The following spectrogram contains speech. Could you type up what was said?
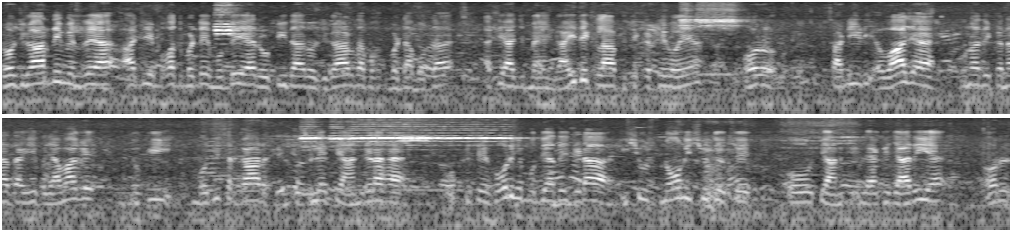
ਰੋਜ਼ਗਾਰ ਨਹੀਂ ਮਿਲ ਰਿਹਾ। ਅੱਜ ਇਹ ਬਹੁਤ ਵੱਡੇ ਮੁੱਦੇ ਹੈ ਰੋਟੀ ਦਾ, ਰੋਜ਼ਗਾਰ ਦਾ ਬਹੁਤ ਵੱਡਾ ਮੁੱਦਾ। ਹੈ ਅਸੀਂ ਅੱਜ ਮਹਿੰਗਾਈ ਦੇ ਖਿਲਾਫ ਇੱਥੇ ਇਕੱਠੇ ਹੋਏ ਹਾਂ ਔਰ ਸਾਡੀ ਜਿਹੜੀ ਆਵਾਜ਼ ਹੈ, ਉਹਨਾਂ ਦੇ ਕੰਨਾਂ ਤੱਕ ਹੀ ਪਹੁੰਚਾਵਾਂਗੇ। ਕਿਉਂਕਿ ਮੋਦੀ ਸਰਕਾਰ ਇਸ ਲਈ ਧਿਆਨ ਜਿਹੜਾ ਹੈ, ਉਹ ਕਿਸੇ ਹੋਰ ਹੀ ਮੁੱਦਿਆਂ ਦੇ ਜਿਹੜਾ ਇਸ਼ੂ ਨੌਨ ਇਸ਼ੂ ਦੇ ਉੱਤੇ ਉਹ ਧਿਆਨ ਲੈ ਕੇ ਜਾ ਰਹੀ ਹੈ ਔਰ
